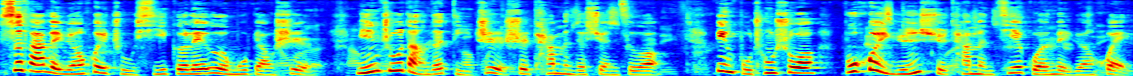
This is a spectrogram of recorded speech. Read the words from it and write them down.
司法委员会主席格雷厄姆表示，民主党的抵制是他们的选择，并补充说不会允许他们接管委员会。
